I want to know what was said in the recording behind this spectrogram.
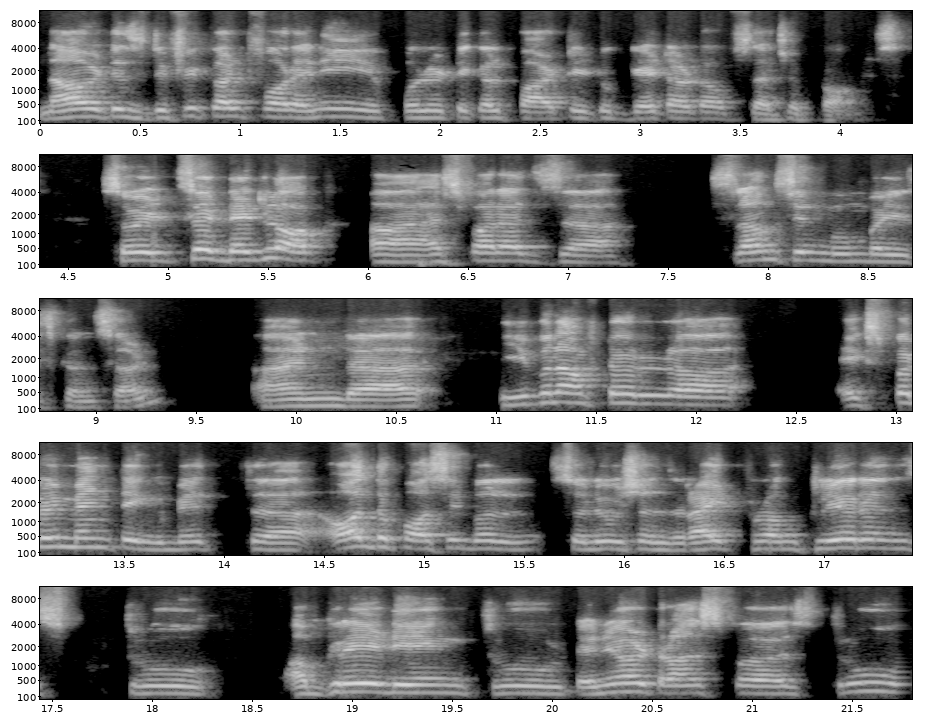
now it is difficult for any political party to get out of such a promise. So it's a deadlock uh, as far as uh, slums in Mumbai is concerned. And uh, even after uh, experimenting with uh, all the possible solutions, right from clearance through upgrading, through tenure transfers, through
